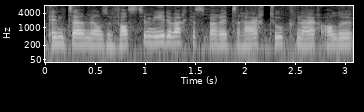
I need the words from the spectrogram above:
intern bij onze vaste medewerkers, maar uiteraard ook naar alle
